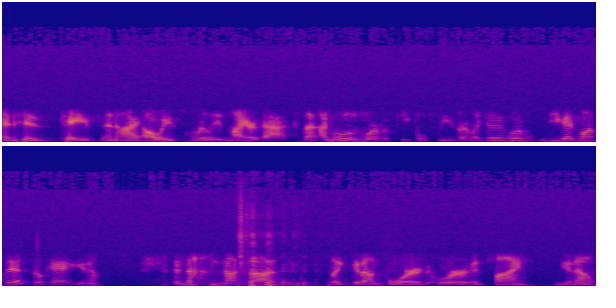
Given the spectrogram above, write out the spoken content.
and his pace, and I always really admire that because I'm a little more of a people pleaser. I'm like, hey, well, do you guys want this? Okay, you know, and not not uh, like get on board or it's fine, you know,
